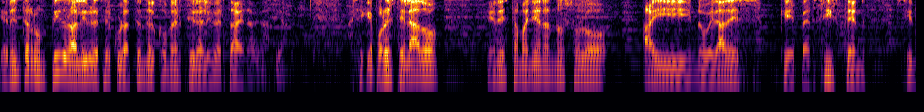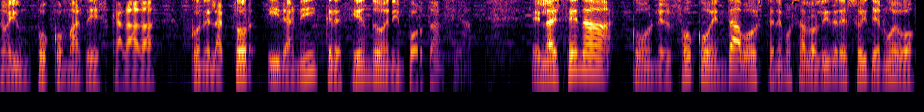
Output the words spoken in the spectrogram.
y han interrumpido la libre circulación del comercio y la libertad de navegación. Así que por este lado, en esta mañana no solo hay novedades que persisten, sino hay un poco más de escalada con el actor iraní creciendo en importancia. En la escena, con el foco en Davos, tenemos a los líderes hoy de nuevo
